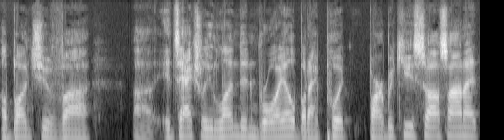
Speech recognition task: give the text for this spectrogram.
a bunch of uh, uh, it's actually London broil, but I put barbecue sauce on it,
